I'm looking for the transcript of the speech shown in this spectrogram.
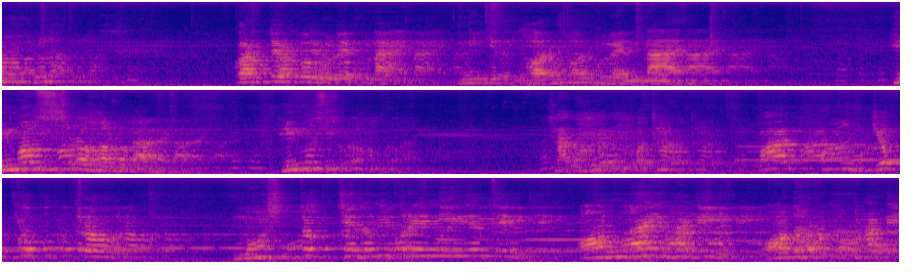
না ভুলা। কর্তব্য ভুলেন নাই, নিজের ধর্ম ভুলেন নাই। হিংস্র হন নাই। হিংস্র সাধারণ কথা, পাঁচ যোগ্য পুত্র মস্তক ছেদন করে নিয়ে গেছে। অন্যায় ভাবে অধর্ম ভাবে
